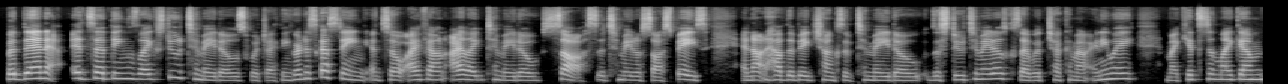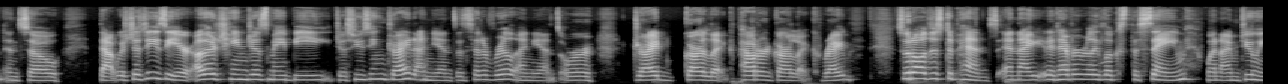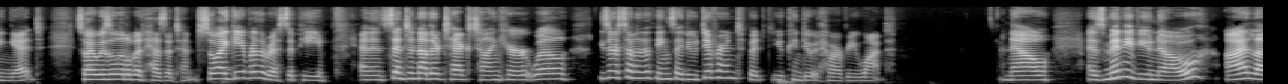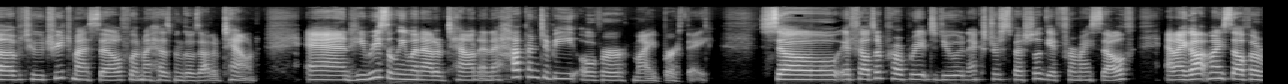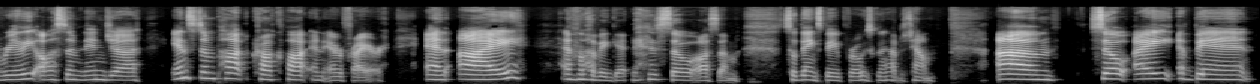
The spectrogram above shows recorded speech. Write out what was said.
But then it said things like stewed tomatoes, which I think are disgusting. And so I found I like tomato sauce, a tomato sauce base, and not have the big chunks of tomato, the stewed tomatoes, because I would check them out anyway. My kids didn't like them. And so that was just easier. Other changes may be just using dried onions instead of real onions or dried garlic, powdered garlic, right? So it mm. all just depends. And I it never really looks the same when I'm doing it. So I was a little bit hesitant. So I gave her the recipe and then sent another text telling her, well, these are some of the things I do different, but you can do it however you want. Now, as many of you know, I love to treat myself when my husband goes out of town. And he recently went out of town, and it happened to be over my birthday. So it felt appropriate to do an extra special gift for myself. And I got myself a really awesome Ninja Instant Pot, Crock Pot, and Air Fryer. And I am loving it. It is so awesome. So thanks, babe, for always going out of town. Um, so I have been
